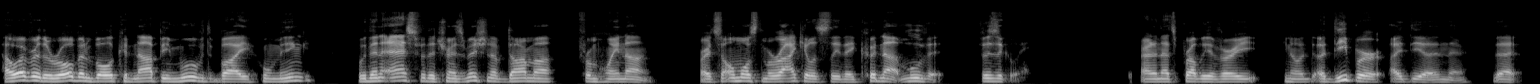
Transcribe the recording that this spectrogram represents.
However, the robe and bowl could not be moved by Huiming, who then asked for the transmission of Dharma from Huineng. Right, so almost miraculously, they could not move it physically. Right, and that's probably a very you know a deeper idea in there that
